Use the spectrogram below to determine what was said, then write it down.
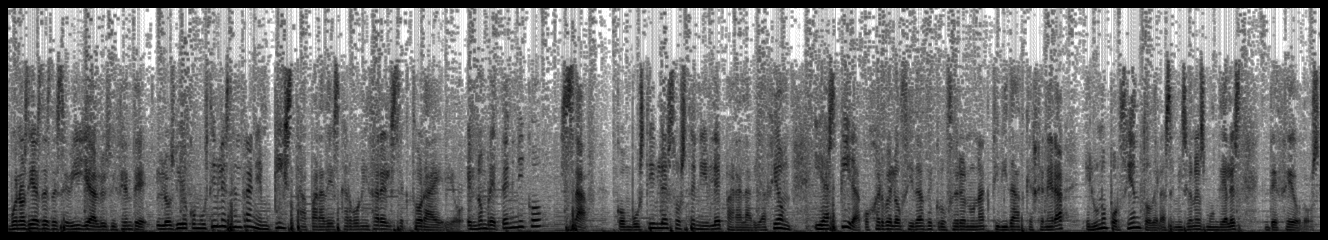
Buenos días desde Sevilla, Luis Vicente. Los biocombustibles entran en pista para descarbonizar el sector aéreo. El nombre técnico, SAF combustible sostenible para la aviación y aspira a coger velocidad de crucero en una actividad que genera el 1% de las emisiones mundiales de CO2.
